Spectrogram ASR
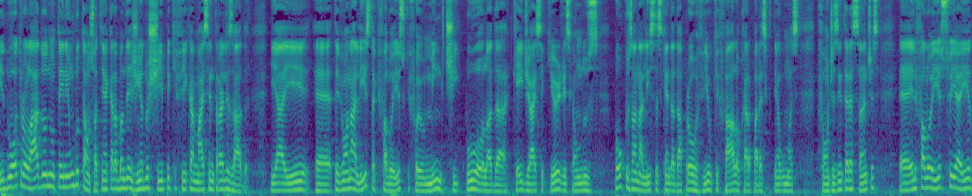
e do outro lado não tem nenhum botão, só tem aquela bandejinha do chip que fica mais centralizada. E aí é, teve um analista que falou isso, que foi o Ming Chi Kuo lá da KGI Securities, que é um dos poucos analistas que ainda dá para ouvir o que fala. O cara parece que tem algumas fontes interessantes. É, ele falou isso e aí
